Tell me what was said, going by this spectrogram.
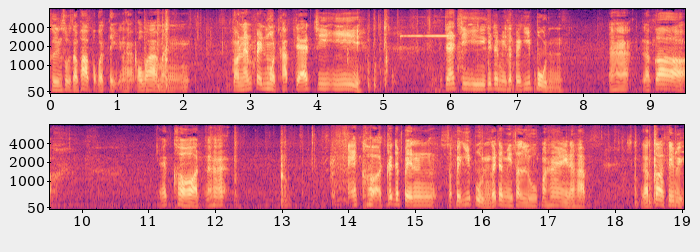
คืนสู่สภาพปกตินะฮะเพราะว่ามันตอนนั้นเป็นหมดครับแจ๊ส GE แจ๊ส GE ก็จะมีสเปคญี่ปุ่นนะฮะแล้วก็ Accord นะฮะ Accord ก็จะเป็นสเปคญี่ปุ่นก็จะมีซันรูปมาให้นะครับ แล้วก็ Civic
